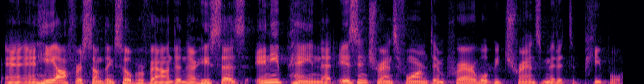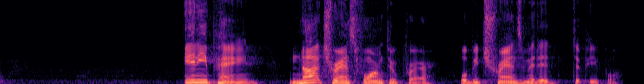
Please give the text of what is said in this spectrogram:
And, and he offers something so profound in there. He says, Any pain that isn't transformed in prayer will be transmitted to people. Any pain not transformed through prayer will be transmitted to people.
